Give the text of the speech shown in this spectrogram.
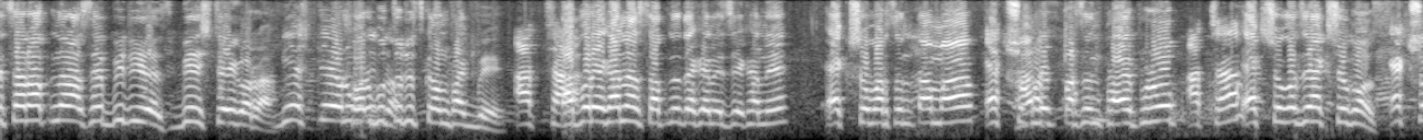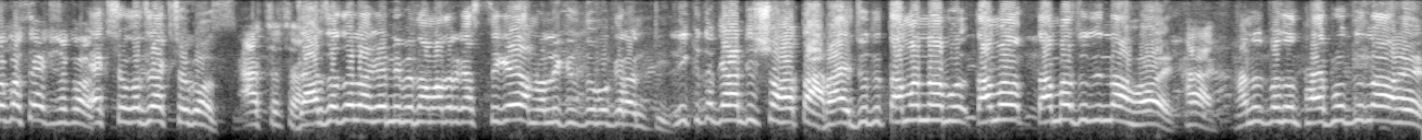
এছাড়া আপনার আছে বিডিএস বিএসটি করা। বিএসটি সর্বোচ্চ ডিসকাউন্ট থাকবে। আচ্ছা। তারপর এখানে আছে আপনি দেখেন এই যে এখানে একশো পার্সেন্ট তামা 100% হান্ড্রেড পার্সেন্ট ফায়ার প্রুফ আচ্ছা। একশো গজে একশো গজ। একশো গছে একশো গজ? একশো গজে একশো গজ। আচ্ছা আচ্ছা। যার যত লাগে নিবেন আমাদের কাছ থেকে আমরা লিখিত দেবো গ্যারান্টি লিখিত গ্যারান্টি সহ তার? ভাই যদি তামা না তামা তামা যদি না হয় হ্যাঁ। হান্ড্রেড পার্সেন্ট ফায়ার প্রুফ যদি না হয়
